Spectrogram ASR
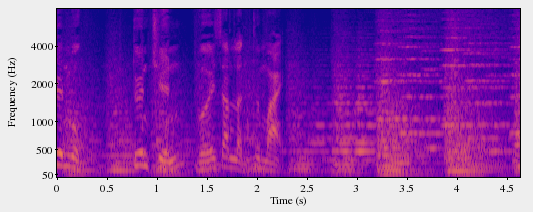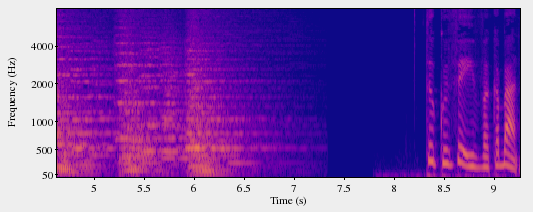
chuyên mục Tuyên chiến với gian lận thương mại. Thưa quý vị và các bạn,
